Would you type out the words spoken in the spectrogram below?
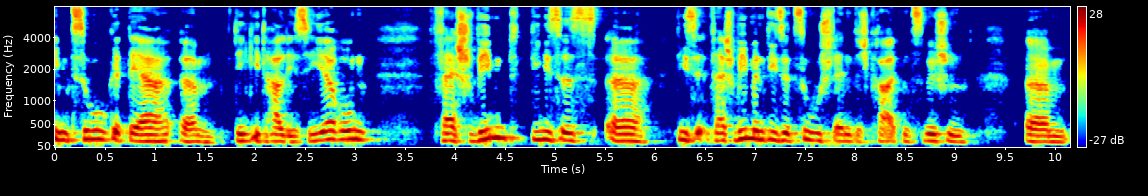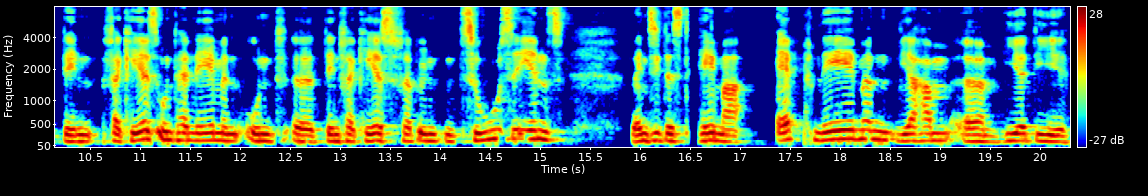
Im Zuge der ähm, Digitalisierung verschwimmt dieses, äh, diese, verschwimmen diese Zuständigkeiten zwischen ähm, den Verkehrsunternehmen und äh, den Verkehrsverbünden zusehends. Wenn Sie das Thema App nehmen, wir haben ähm, hier die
